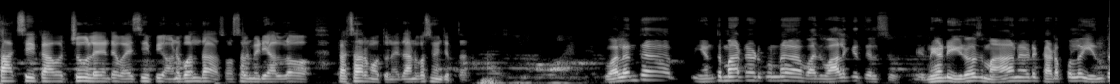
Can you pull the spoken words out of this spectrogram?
సాక్షి కావచ్చు లేదంటే వైసీపీ అనుబంధ సోషల్ మీడియాలో ప్రచారం అవుతున్నాయి. దానికోసం ఏం చెప్తారు? వాళ్ళంతా ఎంత మాట్లాడుకున్నా అది వాళ్ళకే తెలుసు. ఎందుకంటే ఈరోజు మహానాడు కడపలో ఇంత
